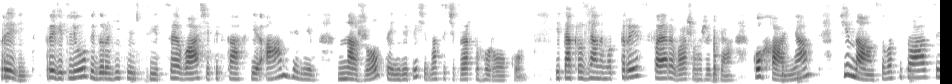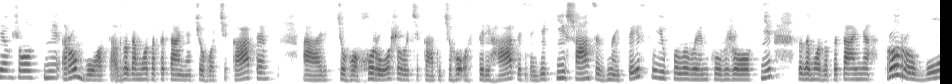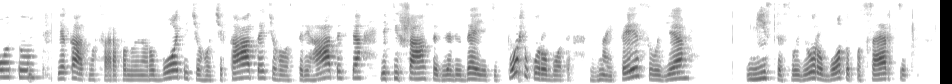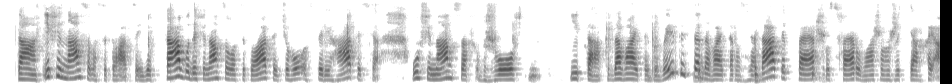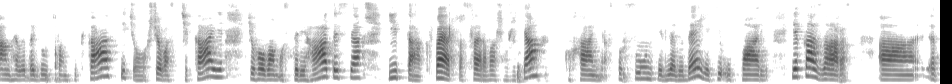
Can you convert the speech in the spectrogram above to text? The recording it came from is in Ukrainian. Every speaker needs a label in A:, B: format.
A: Привіт! Привіт, любі, дорогі тільці! Це ваші підказки ангелів на жовтень 2024 року. І так розглянемо три сфери вашого життя: кохання, фінансова ситуація в жовтні, робота. Задамо запитання, чого чекати, чого хорошого чекати, чого остерігатися, які шанси знайти свою половинку в жовтні. Задамо запитання про роботу, яка атмосфера панує на роботі, чого чекати, чого остерігатися, які шанси для людей, які в пошуку роботи, знайти своє місце, свою роботу по серці. Так, і фінансова ситуація. Яка буде фінансова ситуація, чого остерігатися у фінансах в жовтні? І так, давайте дивитися, давайте розглядати першу сферу вашого життя. Хай ангели дадуть вам підказки, чого, що вас чекає, чого вам остерігатися. І так, перша сфера вашого життя кохання, стосунки для людей, які у парі, яка зараз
